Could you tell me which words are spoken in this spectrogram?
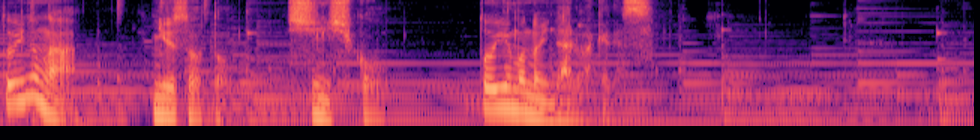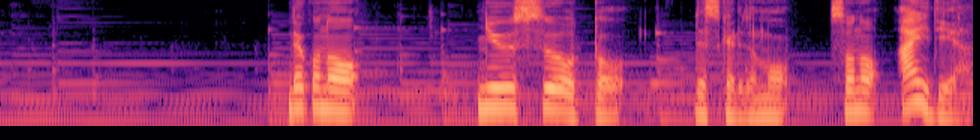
というのがニューソーと新思考というものになるわけです。でこのニュースオートですけれどもそのアイディア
